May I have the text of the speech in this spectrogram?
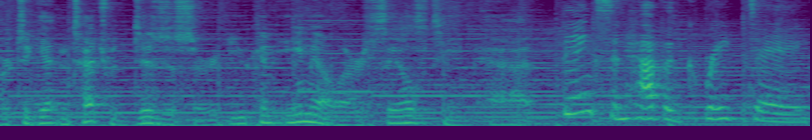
or to get in touch with DigiCert, you can email our sales team at Thanks and have a great day.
